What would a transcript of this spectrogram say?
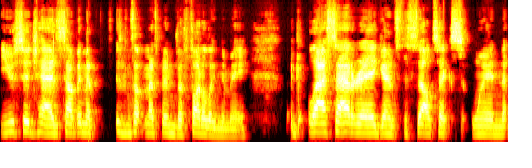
usage has something that has been something that's been befuddling to me. Last Saturday against the Celtics, when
